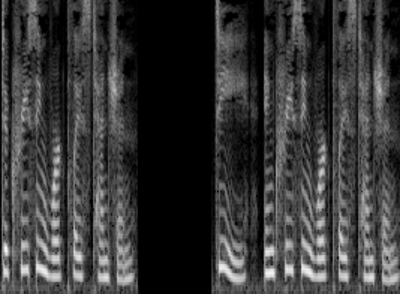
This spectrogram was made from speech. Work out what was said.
Decreasing workplace tension. D. Increasing workplace tension.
